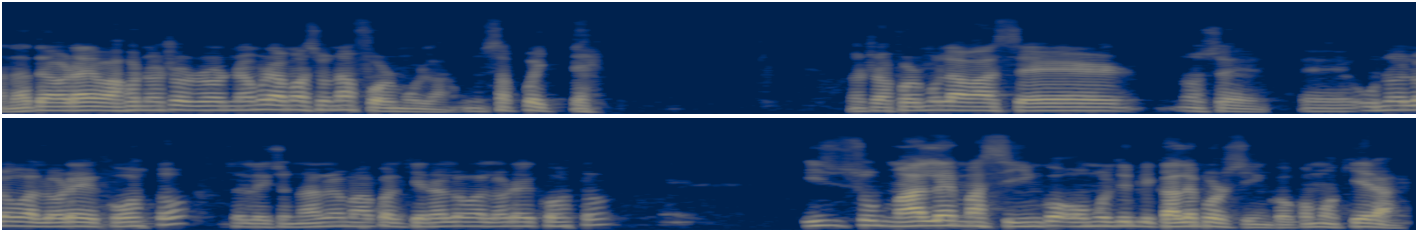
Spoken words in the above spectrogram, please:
Andate ahora debajo de nuestro error nombre. Vamos a hacer una fórmula. Un sapuete. Nuestra fórmula va a ser, no sé, eh, uno de los valores de costo. Seleccionarle más cualquiera de los valores de costo. Y sumarle más 5 o multiplicarle por 5, como quiera.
